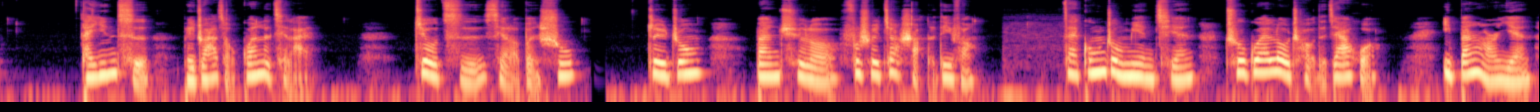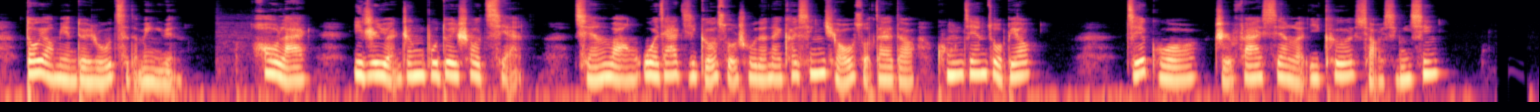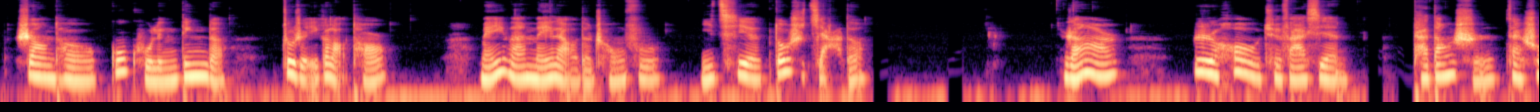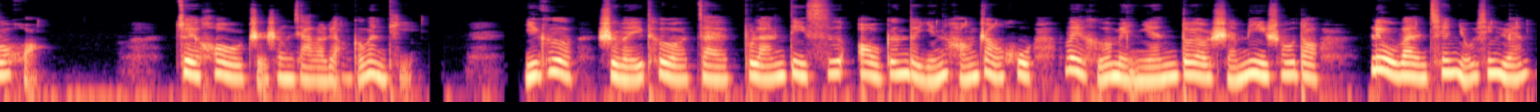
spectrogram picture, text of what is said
他因此被抓走关了起来，就此写了本书，最终搬去了赋税较少的地方。在公众面前出乖露丑的家伙，一般而言都要面对如此的命运。后来，一支远征部队受遣。前往沃加吉格所述的那颗星球所在的空间坐标，结果只发现了一颗小行星，上头孤苦伶仃的住着一个老头，没完没了的重复一切都是假的。然而日后却发现他当时在说谎。最后只剩下了两个问题。一个是维特在布兰蒂斯奥根的银行账户为何每年都要神秘收到六万千牛星元，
